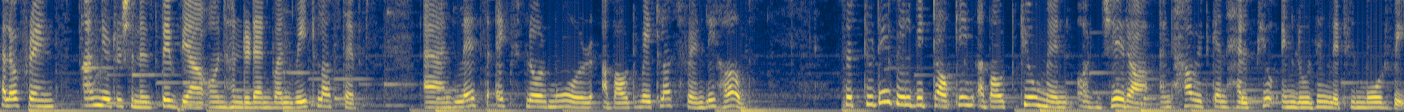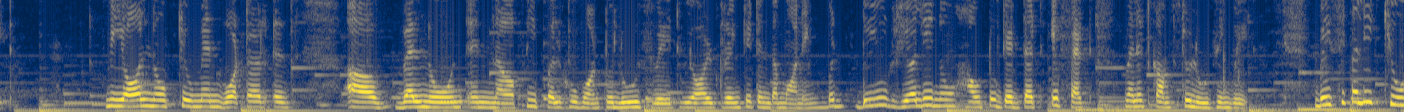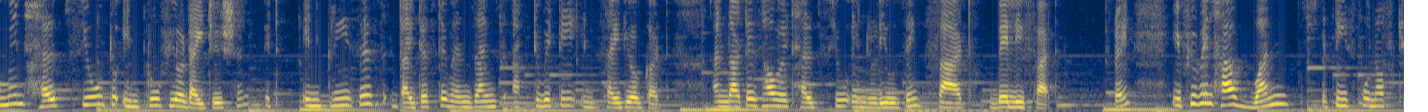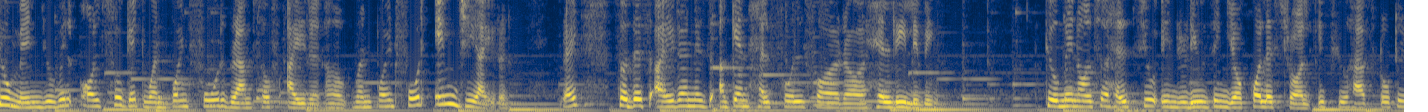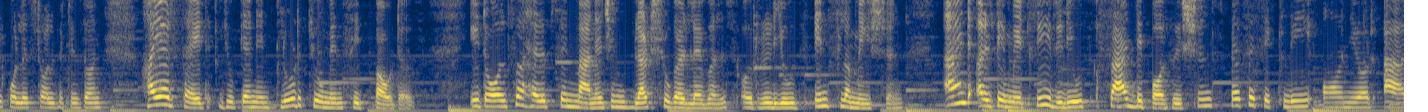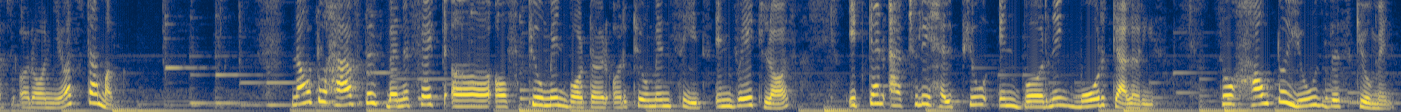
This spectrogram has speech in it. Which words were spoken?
Hello, friends. I'm nutritionist Divya on 101 Weight Loss Tips, and let's explore more about weight loss friendly herbs. So, today we'll be talking about cumin or jeera and how it can help you in losing little more weight. We all know cumin water is uh, well known in uh, people who want to lose weight. We all drink it in the morning, but do you really know how to get that effect when it comes to losing weight? Basically, cumin helps you to improve your digestion. It increases digestive enzymes activity inside your gut, and that is how it helps you in reducing fat, belly fat. Right? If you will have one teaspoon of cumin, you will also get 1.4 grams of iron, uh, 1.4 mg iron. Right? So, this iron is again helpful for uh, healthy living cumin also helps you in reducing your cholesterol. If you have total cholesterol which is on higher side you can include cumin seed powders. It also helps in managing blood sugar levels or reduce inflammation and ultimately reduce fat deposition specifically on your abs or on your stomach. Now to have this benefit uh, of cumin water or cumin seeds in weight loss it can actually help you in burning more calories so, how to use this cumin?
